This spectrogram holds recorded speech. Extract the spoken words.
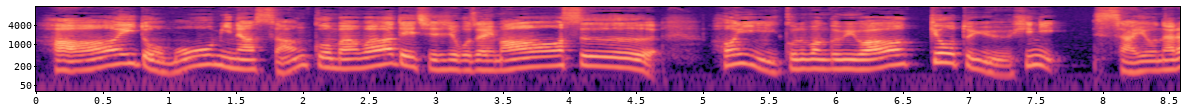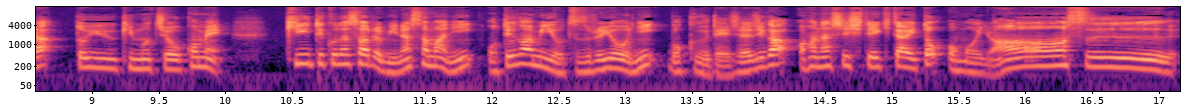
はーい、どうも、皆さん、こんばんは、デジェジでございます。はい、この番組は、今日という日に、さよならという気持ちを込め、聞いてくださる皆様にお手紙を綴るように、僕、デジェジがお話ししていきたいと思います。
